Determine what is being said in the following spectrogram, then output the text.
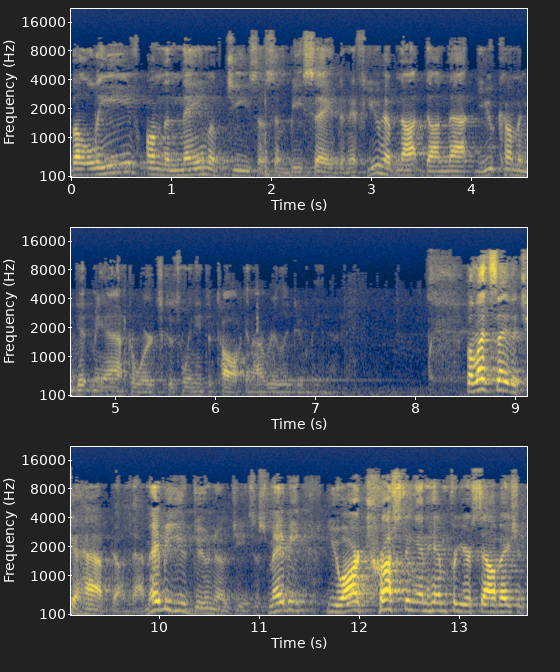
Believe on the name of Jesus and be saved. And if you have not done that, you come and get me afterwards because we need to talk, and I really do mean it. But let's say that you have done that. Maybe you do know Jesus. Maybe you are trusting in him for your salvation,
